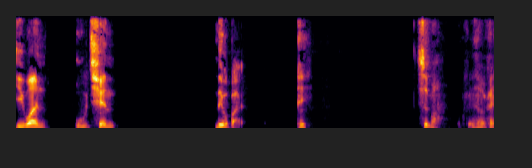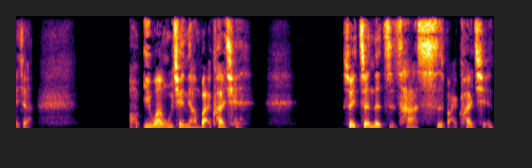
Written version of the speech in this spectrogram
一万五千六百。是吗？我看一下，哦，一万五千两百块钱，所以真的只差四百块钱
